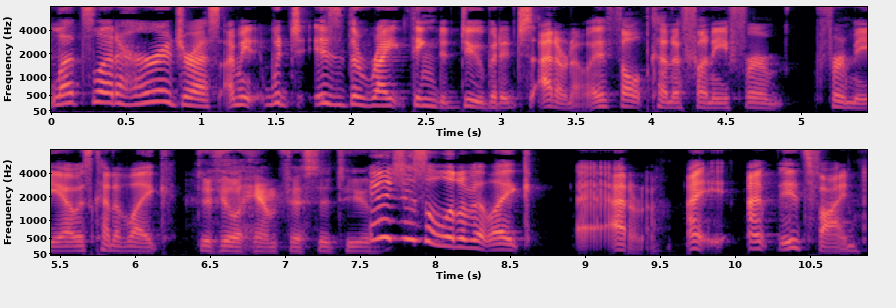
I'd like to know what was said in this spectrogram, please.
Let's let her address. I mean, which is the right thing to do, but it just I don't know. It felt kind of funny for for me. I was kind of like Did it feel ham fisted to you? it was just a little bit like I don't know. I, I it's fine.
